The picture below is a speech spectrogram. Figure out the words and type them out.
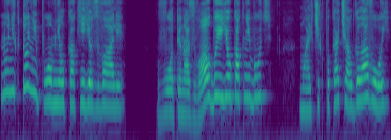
но никто не помнил, как ее звали. Вот и назвал бы ее как-нибудь. Мальчик покачал головой.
